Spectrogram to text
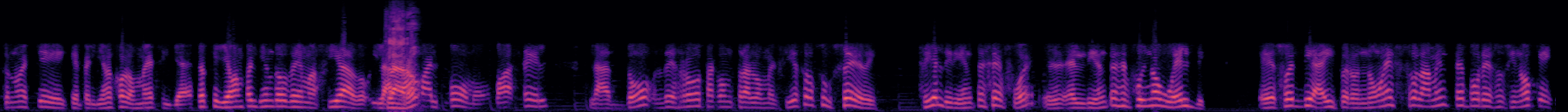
Esto no es que, que perdieron con los Messi, ya esto es que llevan perdiendo demasiado y la Claro. tapa al pomo va a ser las dos derrotas contra los Messi. Si eso sucede, sí, el dirigente se fue, el, el dirigente se fue y no vuelve. Eso es de ahí, pero no es solamente por eso, sino que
